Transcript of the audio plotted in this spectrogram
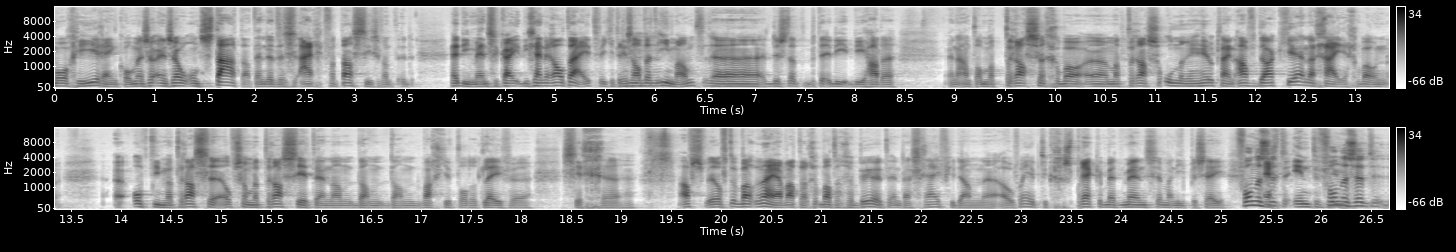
morgen hierheen kom. En zo, en zo ontstaat dat. En dat is eigenlijk fantastisch. Want die mensen kan je, die zijn er altijd. Weet je, er is altijd Mhm. iemand. eh, dus dat die, die hadden een aantal matrassen, gewoon, eh, matrassen onder een heel klein afdakje. En dan ga je gewoon eh, op, die matrassen, op zo'n matras zitten. En dan, dan, dan wacht je tot het leven zich eh, afspeelt. Of de, wat, nou ja, wat, er, wat er gebeurt. En daar schrijf je dan eh, over. En je hebt natuurlijk gesprekken met mensen, maar niet per se Vonden ze het, interviews. vonden ze het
